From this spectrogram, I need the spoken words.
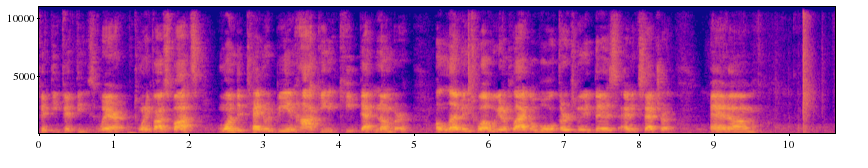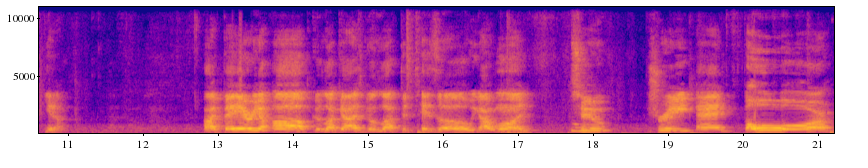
50-50s where 25 spots, 1 to 10 would be in hockey keep that number. 11, 12, we get a placo ball. 13, we get this, and etc. And, um, you know. All right, Bay Area up. Good luck, guys. Good luck to Tizzo. We got one, two, three, and four.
